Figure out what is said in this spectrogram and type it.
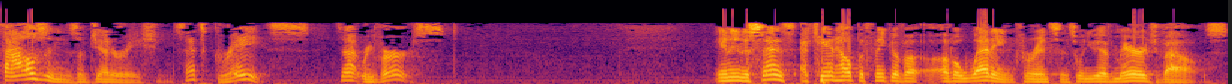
thousands of generations. That's grace. It's not reversed. And in a sense, I can't help but think of a, of a wedding, for instance, when you have marriage vows.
